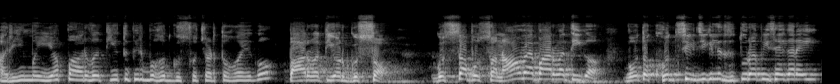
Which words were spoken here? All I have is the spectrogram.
अरे मैया, पार्वती है तो फिर बहुत गुस्सो चढ़तो होएगो। पार्वती और गुस्सा। गुस्सा पुस्सा नाम है पार्वती का। वो तो खुद शिव जी के लिए धतूरा पीसे करे।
